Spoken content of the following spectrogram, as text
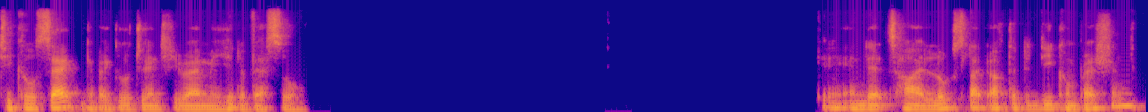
thecal sac. If I go to anterior, I may hit the vessel. Okay, and that's how it looks like after the decompression.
